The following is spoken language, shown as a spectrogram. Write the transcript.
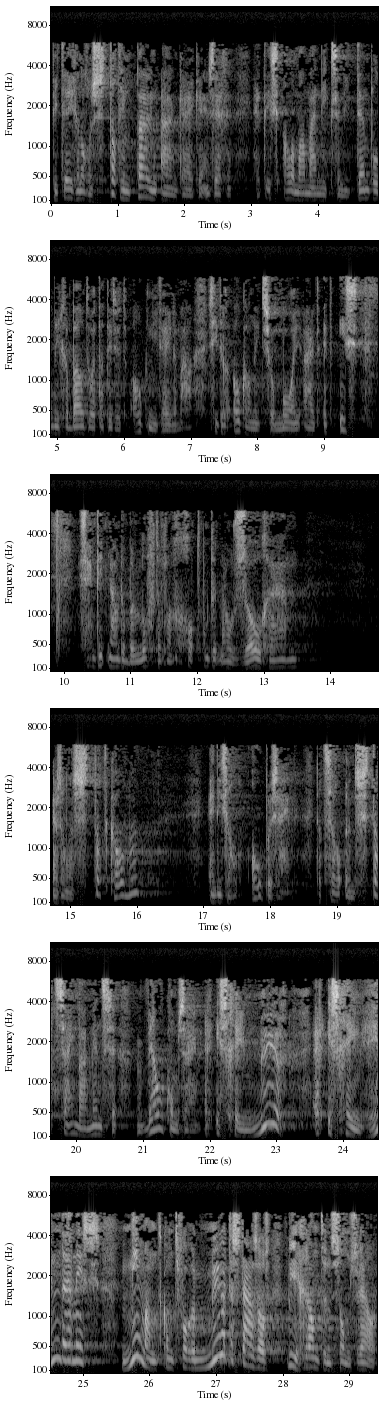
Die tegen nog een stad in puin aankijken en zeggen, het is allemaal maar niks. En die tempel die gebouwd wordt, dat is het ook niet helemaal. Ziet er ook al niet zo mooi uit. Het is, zijn dit nou de beloften van God? Moet het nou zo gaan? Er zal een stad komen en die zal open zijn. Dat zal een stad zijn waar mensen welkom zijn. Er is geen muur. Er is geen hindernis. Niemand komt voor een muur te staan zoals migranten soms wel.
